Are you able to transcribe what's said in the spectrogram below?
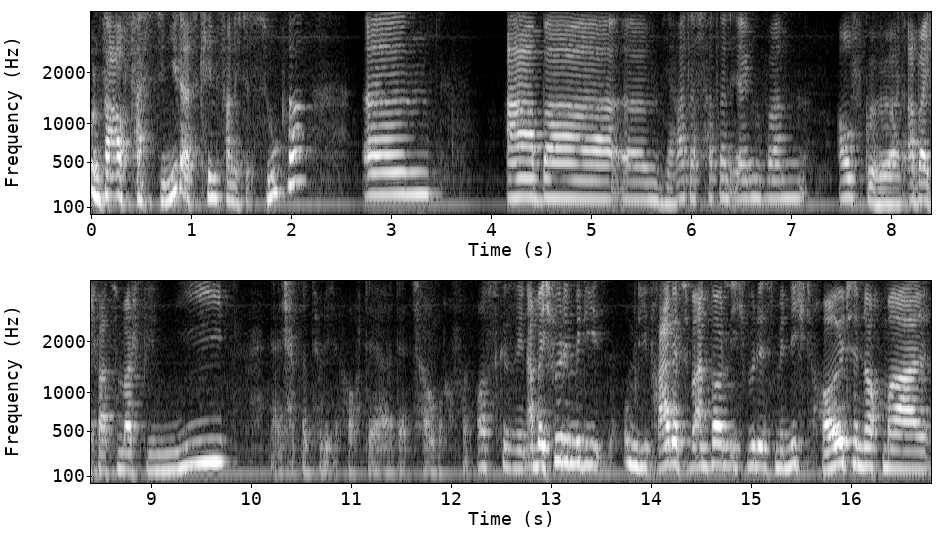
und war auch fasziniert. Als Kind fand ich das super. Ähm, aber ähm, ja, das hat dann irgendwann aufgehört. Aber ich war zum Beispiel nie. Ja, ich habe natürlich auch der, der Zauberer von Oz gesehen. Aber ich würde mir die, um die Frage zu beantworten, ich würde es mir nicht heute nochmal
